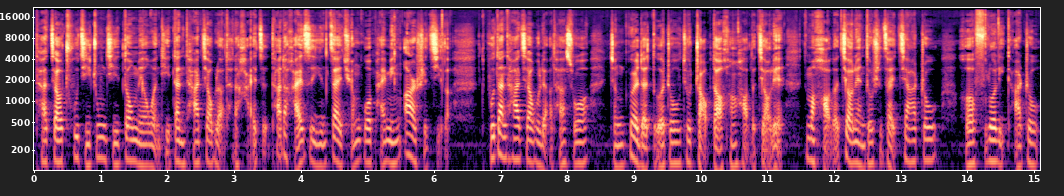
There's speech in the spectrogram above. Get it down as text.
他教初级、中级都没有问题，但他教不了他的孩子，他的孩子已经在全国排名二十几了。不但他教不了，他说整个的德州就找不到很好的教练。那么好的教练都是在加州和佛罗里达州。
